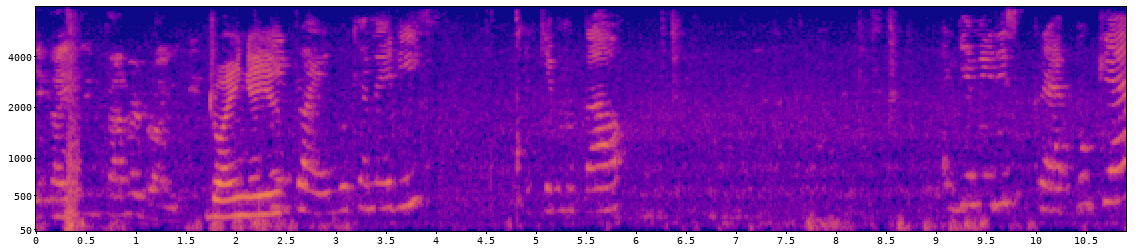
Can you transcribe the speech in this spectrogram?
ये। काई ड्राइंग ड्राइंग है। ये ड्राइंग बुक है मेरी बताओ ये मेरी स्क्रैप बुक है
